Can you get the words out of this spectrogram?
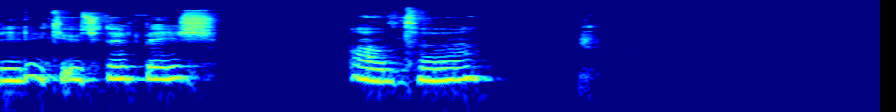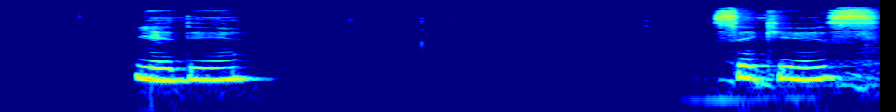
Bir, iki, üç, dört, beş, altı, yedi, sekiz,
